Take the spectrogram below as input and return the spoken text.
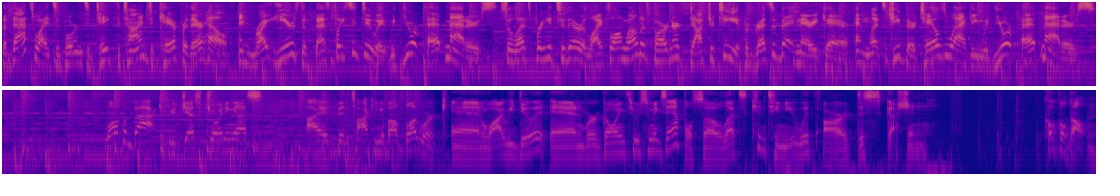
but that's why it's important to take the time to care for their health. And right here's the best place to do it with Your Pet Matters. So let's bring it to their lifelong wellness partner, Dr. T of Progressive Veterinary Care, and let's keep their tails wagging with Your Pet Matters. Welcome back. If you're just joining us, I've been talking about blood work and why we do it, and we're going through some examples. So let's continue with our discussion. Coco Dalton.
